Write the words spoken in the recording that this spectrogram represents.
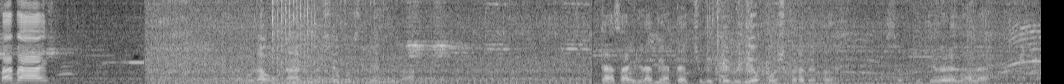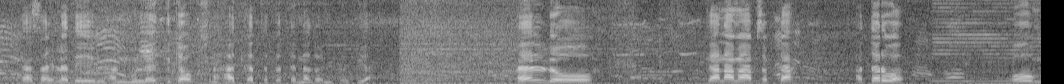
बाय बाय. एवढा उन्हात कसे बसले ते बा त्या साईडला मी आता ॲक्च्युली इकडे व्हिडिओ पोस्ट करत होतो. सो किती वेळ झाला? त्या साईडला ते लहान मुलं आहेत तिच्यापासून हात करतात तर त्यांना जाऊन भेटूया. हेलो क्या नाम है आप सबका? अथर्व. ओम.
